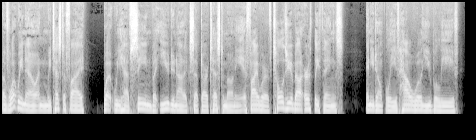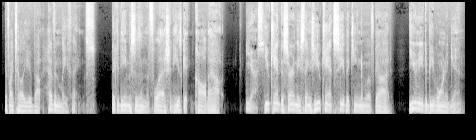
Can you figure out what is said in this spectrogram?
of what we know and we testify what we have seen, but you do not accept our testimony. If I would have told you about earthly things and you don't believe, how will you believe if I tell you about heavenly things? Nicodemus is in the flesh and he's getting called out. yes. You can't discern these things. You can't see the kingdom of God. You need to be born again.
